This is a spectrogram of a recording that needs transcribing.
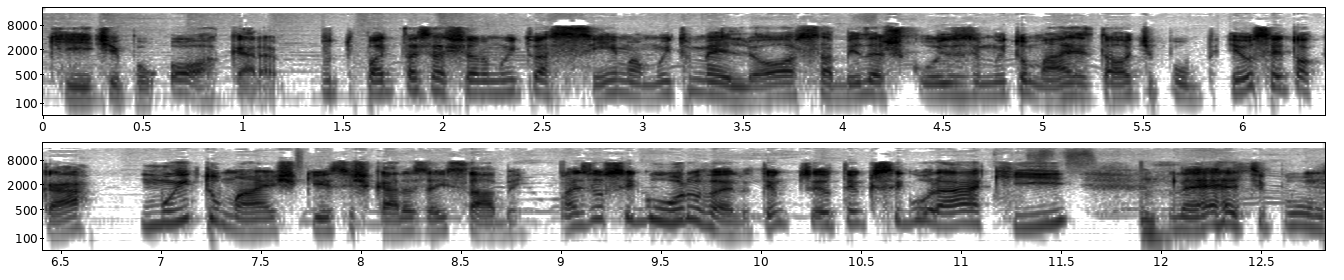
que, tipo, ó, oh, cara, tu pode estar tá se achando muito acima, muito melhor, saber das coisas e muito mais e tal. Tipo, eu sei tocar, muito mais que esses caras aí sabem. Mas eu seguro, velho. Eu tenho, eu tenho que segurar aqui, né? Tipo, um,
